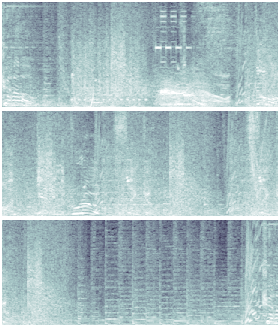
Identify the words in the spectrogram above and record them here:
Go! Now, Go on. Get in the groove. Sink 'em. Sink 'em. Go!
